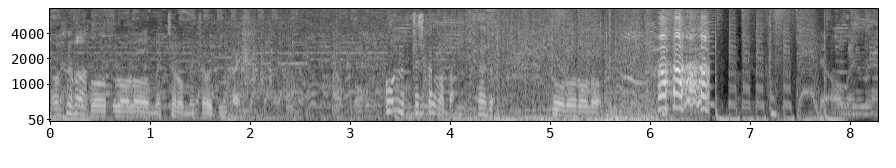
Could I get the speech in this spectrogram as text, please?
ローローローめっちゃローめっちゃローディンカイおめっちゃ近かった最初ローローローロー They all went there.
